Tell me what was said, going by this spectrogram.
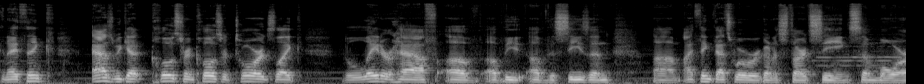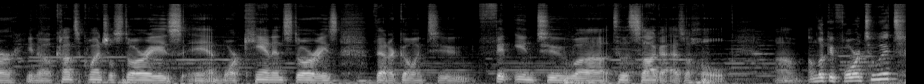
and I think as we get closer and closer towards like the later half of, of the of the season, um, I think that's where we're going to start seeing some more, you know, consequential stories and more canon stories that are going to fit into uh, to the saga as a whole. Um, I'm looking forward to it.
